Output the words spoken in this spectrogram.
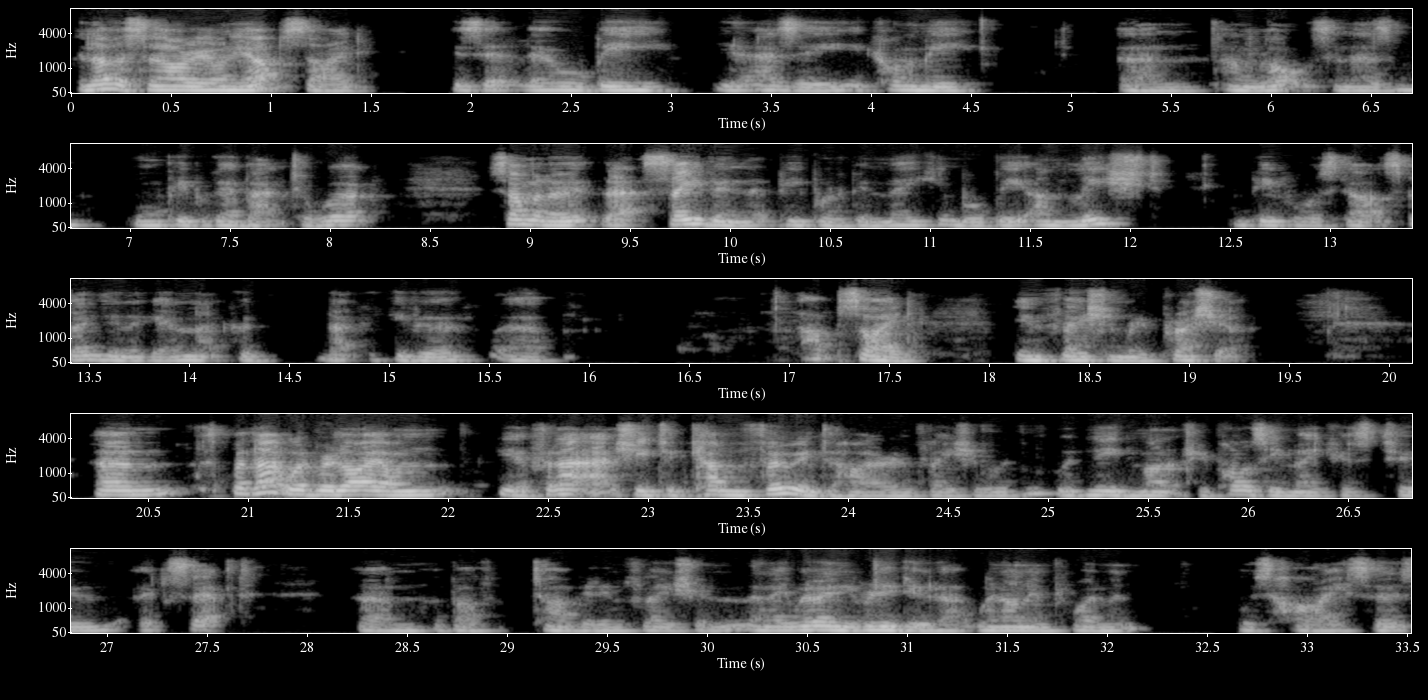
Another scenario on the upside is that there will be, you know, as the economy um, unlocks and as more people go back to work, some of the, that saving that people have been making will be unleashed and people will start spending again. That could that could give you a, a upside inflationary pressure. Um, but that would rely on, you know, for that actually to come through into higher inflation would, would need monetary policy makers to accept um, above target inflation. And they will only really do that when unemployment was high. So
